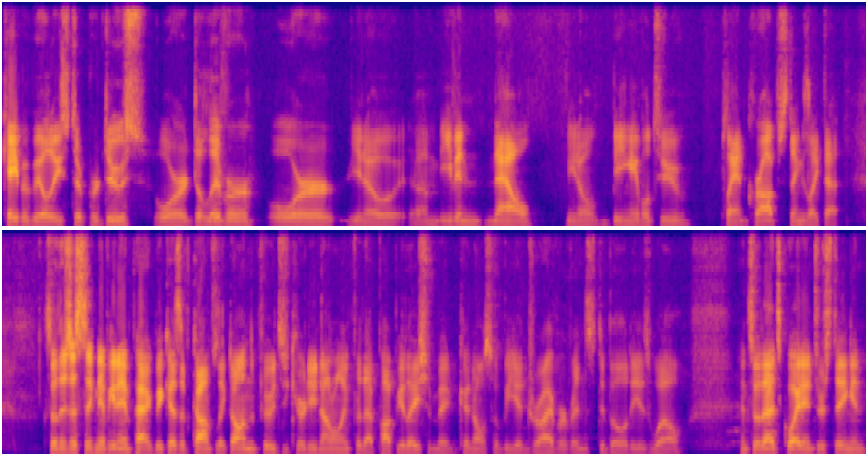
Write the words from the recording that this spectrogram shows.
capabilities to produce or deliver or you know um, even now you know being able to plant crops things like that. So there's a significant impact because of conflict on the food security not only for that population but it can also be a driver of instability as well. And so that's quite interesting. And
